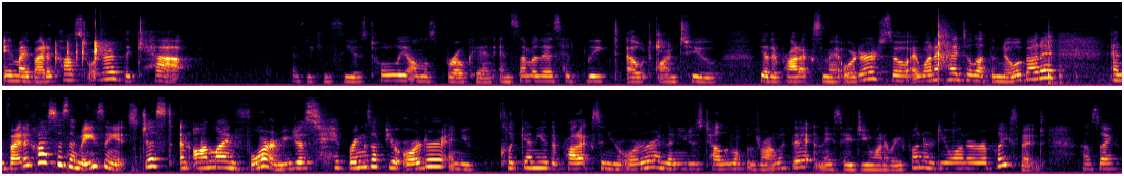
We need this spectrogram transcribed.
in my Vitacost order, the cap as you can see is totally almost broken and some of this had leaked out onto the other products in my order so I went ahead to let them know about it and Vitacost is amazing it's just an online form you just it brings up your order and you click any of the products in your order and then you just tell them what was wrong with it and they say do you want a refund or do you want a replacement I was like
